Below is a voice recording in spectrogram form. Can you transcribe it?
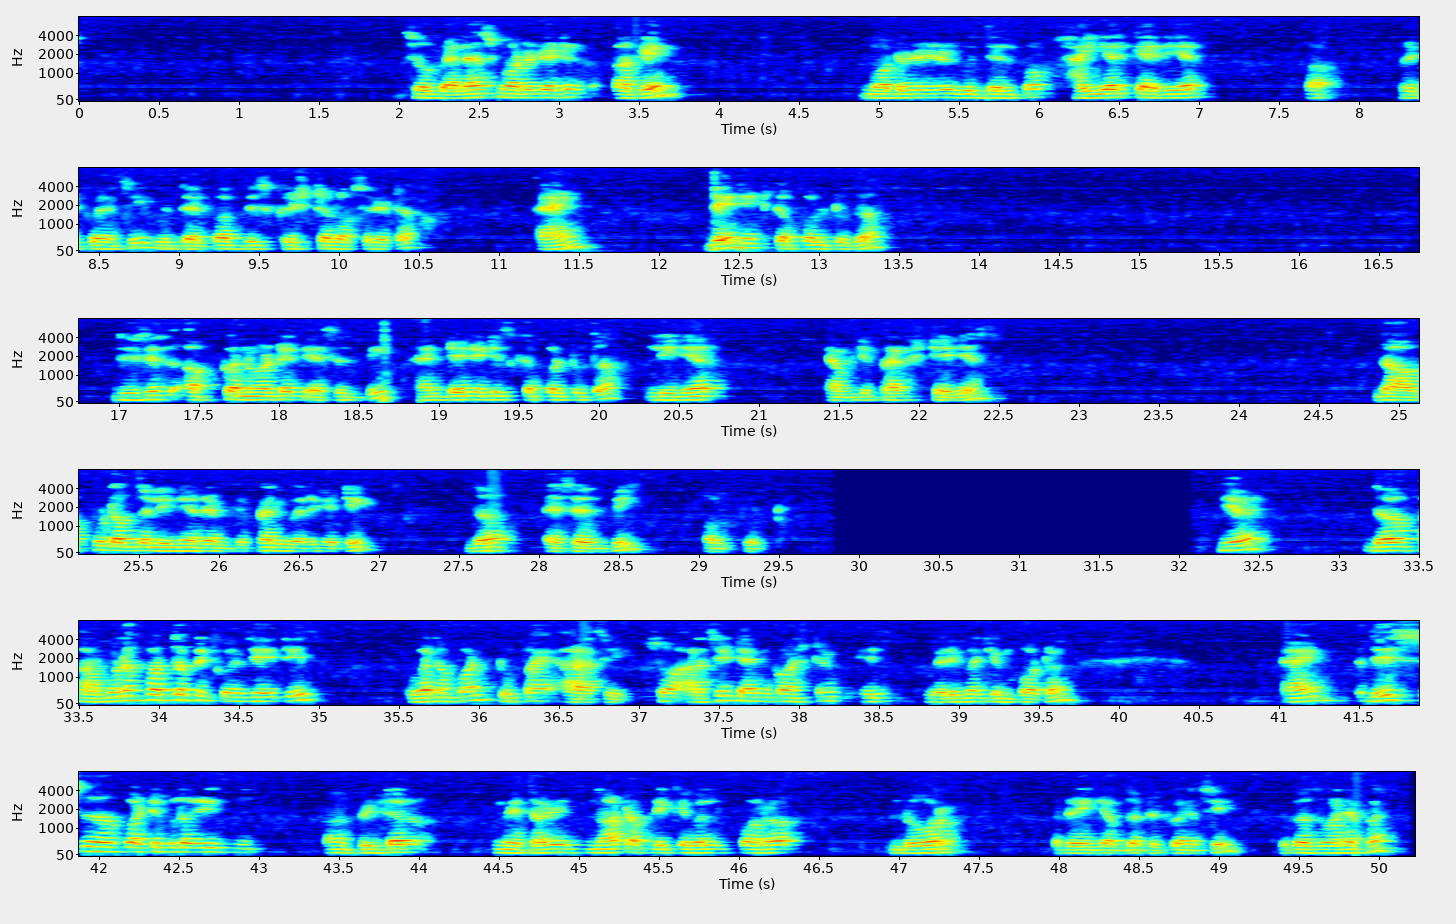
So balance modulator again modulated with the help of higher carrier uh, frequency with the help of this crystal oscillator. And then it coupled to the this is up converted SSB and then it is coupled to the linear amplifier stages. The output of the linear amplifier we are getting the SSB output. Here the formula for the frequency it is 1 upon 2 pi RC so RC time constant is very much important. And this uh, particular is, uh, filter method is not applicable for a lower range of the frequency because what happens?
